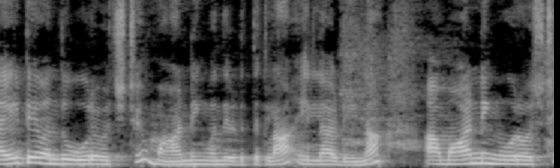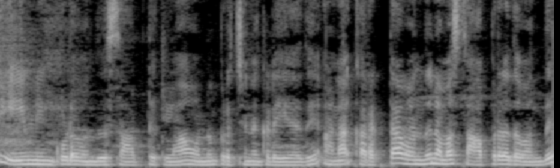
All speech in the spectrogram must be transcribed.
நைட்டே வந்து ஊற வச்சுட்டு மார்னிங் வந்து எடுத்துக்கலாம். இல்லை அப்படின்னா மார்னிங் ஊற வச்சுட்டு ஈவினிங் கூட வந்து சாப்பிட்டுக்கலாம். ஒன்றும் பிரச்சனை கிடையாது. ஆனால் கரெக்டாக வந்து நம்ம சாப்பிட்றத வந்து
